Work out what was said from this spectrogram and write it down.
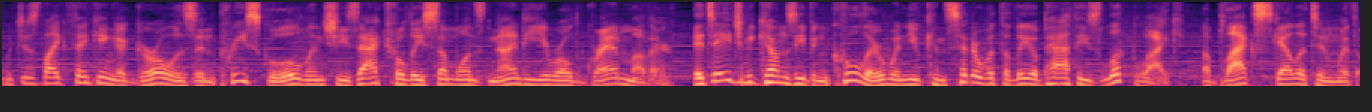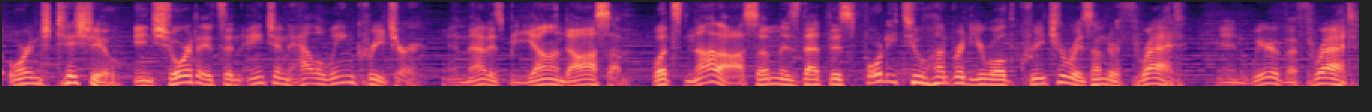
which is like thinking a girl is in preschool when she's actually someone's 90 year old grandmother. Its age becomes even cooler when you consider what the Leiopathes looked like a black skeleton with orange tissue. In short, it's an ancient Halloween creature, and that is beyond awesome. What's not awesome is that this 4,200 year old creature is under threat, and we're the threat.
